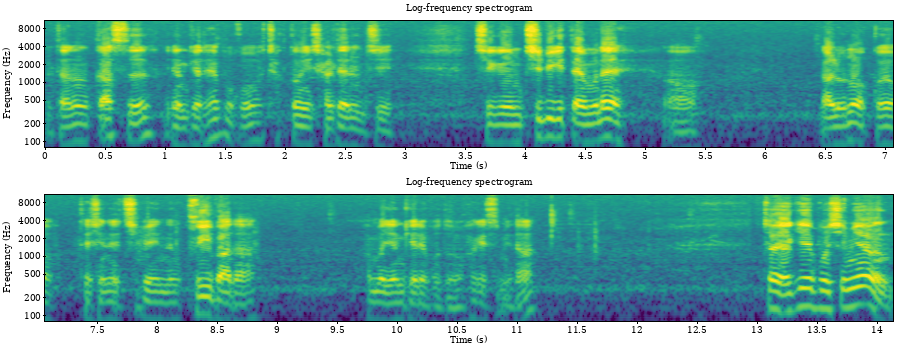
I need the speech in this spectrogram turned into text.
일단은 가스 연결해보고 작동이 잘 되는지 지금 집이기 때문에 어, 난로는 없고요. 대신에 집에 있는 구이바다 한번 연결해 보도록 하겠습니다. 자 여기에 보시면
